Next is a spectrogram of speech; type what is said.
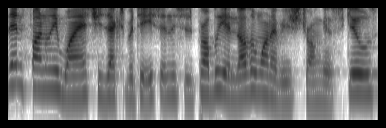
Then finally, YSG's expertise, and this is probably another one of his strongest skills,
